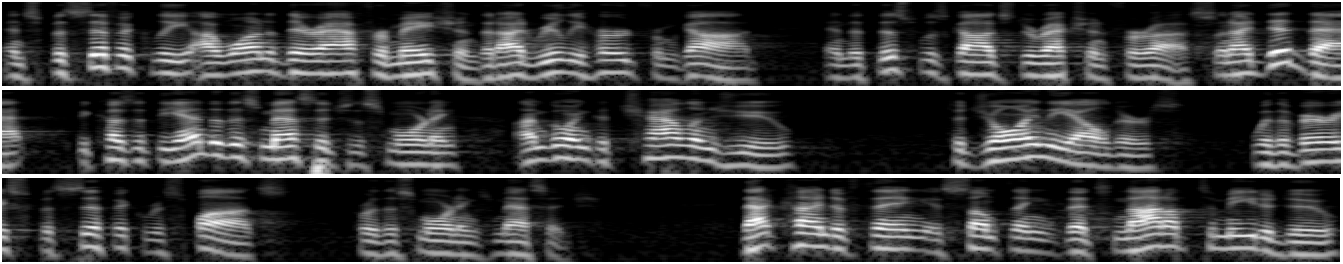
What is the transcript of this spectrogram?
And specifically, I wanted their affirmation that I'd really heard from God and that this was God's direction for us. And I did that because at the end of this message this morning, I'm going to challenge you to join the elders with a very specific response for this morning's message. That kind of thing is something that's not up to me to do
